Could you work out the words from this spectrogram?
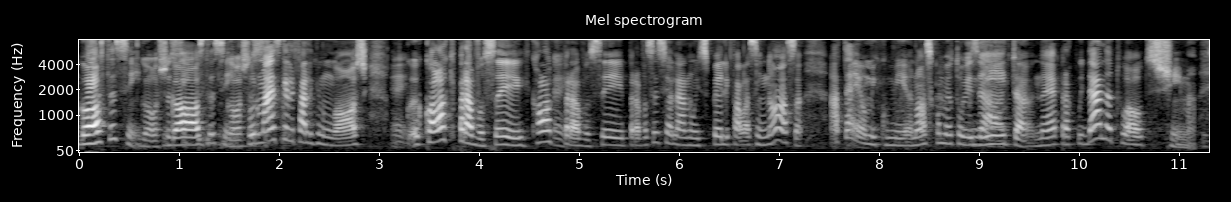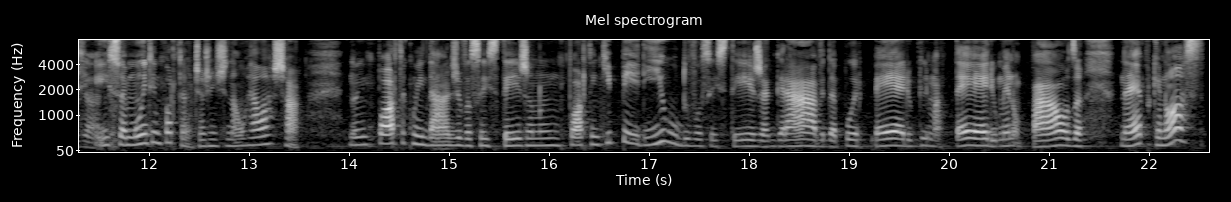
Gosta sim. Gosta, gosta sim. sim. Gosta, Por sim. mais que ele fale que não goste, é. coloque para você, coloque é. para você, para você se olhar no espelho e falar assim, nossa, até eu me comia, nossa, como eu tô Exato. bonita, né? Para cuidar da tua autoestima. Exato. Isso é muito importante, a gente não relaxar. Não importa com idade você esteja, não importa em que período você esteja, grávida, puerpério, climatério, menopausa, né? Porque nós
